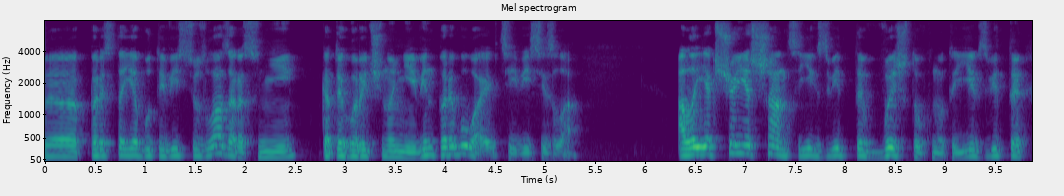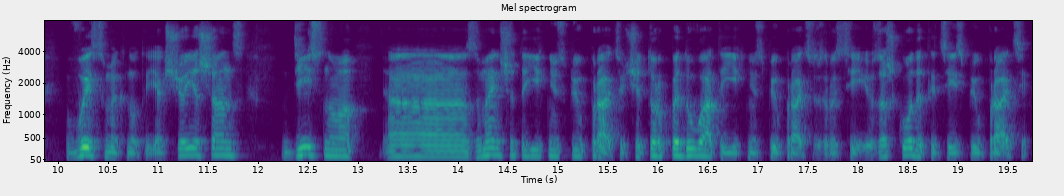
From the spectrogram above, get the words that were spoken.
е, перестає бути віссю зла зараз, ні, категорично ні. Він перебуває в цій вісі зла. Але якщо є шанс їх звідти виштовхнути, їх звідти висмикнути, якщо є шанс дійсно е, зменшити їхню співпрацю чи торпедувати їхню співпрацю з Росією, зашкодити цій співпраці.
